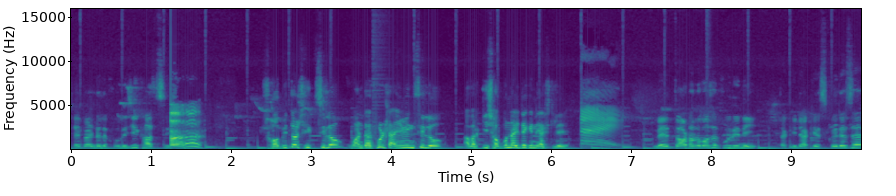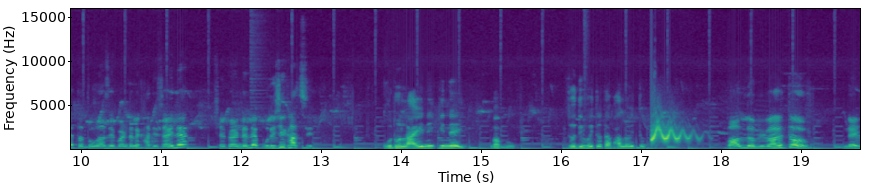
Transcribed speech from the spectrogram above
সেই প্যান্ডেলে পুলিশই খাচ্ছে। সবই তো ঠিক ছিল ওয়ান্ডারফুল টাইমিং ছিল। আবার কি সব নাইটে কিনে আসলে? মেয়ের তো আঠারো বছর পুরিনি তা কিনা কেস করেছে? তো তোমরা যে প্যান্ডেলে খাদি চাইলে সেই প্যান্ডেলে পুলিশই খাচ্ছে। কোনো লাইনই কি নেই বাপু? যদি হইতো তা ভালো হইতো। বাল্য বিবাহিত নেই।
